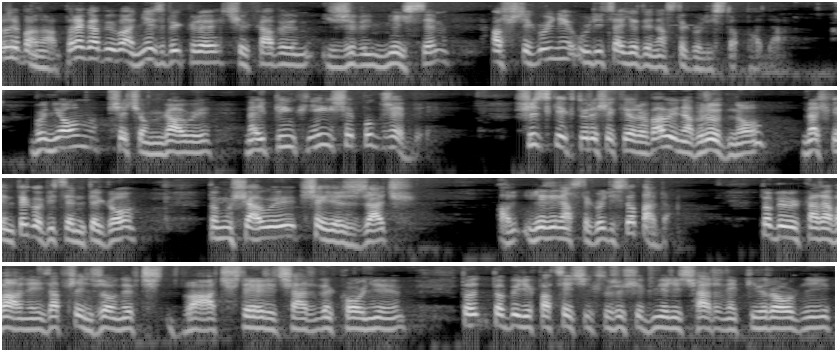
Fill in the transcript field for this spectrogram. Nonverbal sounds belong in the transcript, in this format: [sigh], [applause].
Proszę pana, Praga była niezwykle ciekawym i żywym miejscem, a szczególnie ulica 11 listopada, bo nią przeciągały najpiękniejsze pogrzeby. Wszystkie, które się kierowały na Brudno, na świętego Wicentego, to musiały przejeżdżać 11 listopada. To były karawany zaprzężone w dwa, cztery czarne konie. To, to byli faceci, którzy się mieli czarne pirogi,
